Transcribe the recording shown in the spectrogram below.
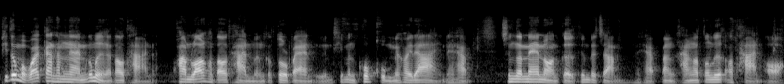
พี่ต้องบอกว่าการทำงานก็เหมือนกับเตาถ่าน ความร้อนของเตาถ่านเหมือนกับตัวแปรอื่นที่มันควบคุมไม่ค่อยได้นะครับ ซึ่งก็แน่นอนเกิดขึ้นประจำนะครับ บางครั้งเราต้องเลือกเอาถ่านออก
